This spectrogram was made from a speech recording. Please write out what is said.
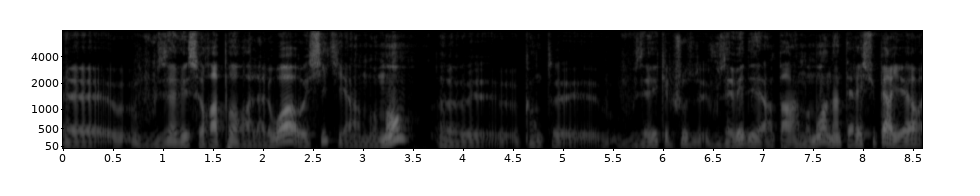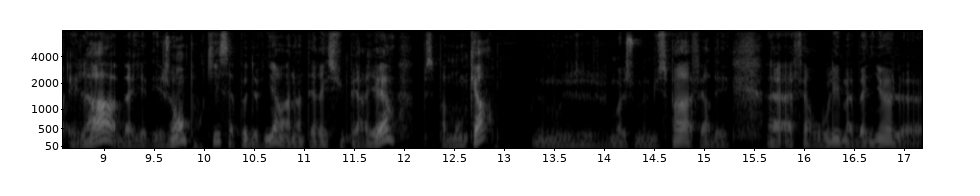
vous avez ce rapport à la loi aussi qui, à un moment, euh, quand euh, vous avez quelque chose, vous avez par un moment un intérêt supérieur. Et là, bah, il y a des gens pour qui ça peut devenir un intérêt supérieur. C'est pas mon cas. Moi, je, ne m'amuse pas à faire, rouler ma bagnole euh,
